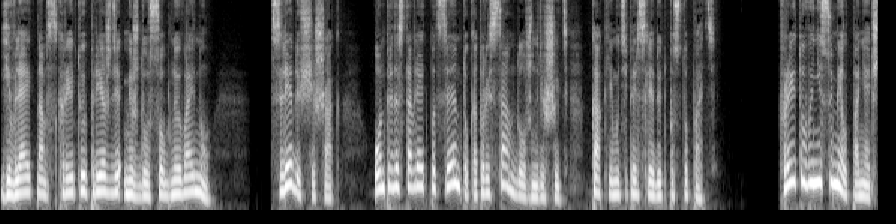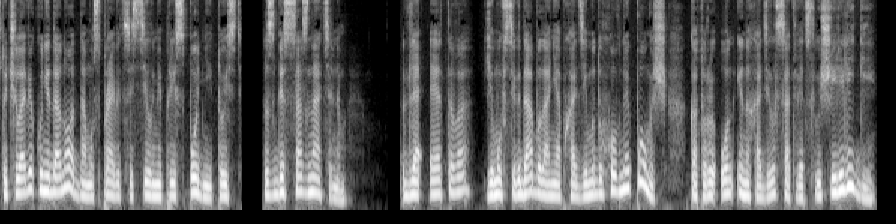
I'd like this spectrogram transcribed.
являет нам скрытую прежде междоусобную войну. Следующий шаг — он предоставляет пациенту, который сам должен решить, как ему теперь следует поступать. Фрейд, увы, не сумел понять, что человеку не дано одному справиться с силами преисподней, то есть с бессознательным. Для этого Ему всегда была необходима духовная помощь, которую он и находил в соответствующей религии.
